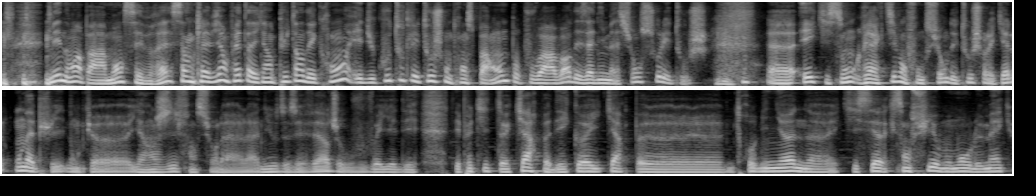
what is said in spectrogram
Mais non, apparemment, c'est vrai. C'est un clavier en fait avec un putain d'écran et du coup, toutes les touches sont transparentes pour pouvoir avoir des animations sous les touches Euh, et qui sont réactives en fonction des touches sur lesquelles on appuie. Donc, euh, il y a un gif hein, sur la, la news de The Verge où vous voyez des, des petites carpes, des koi carpes euh, trop mignonnes euh, qui s'e- qui s'enfuient au moment où le mec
